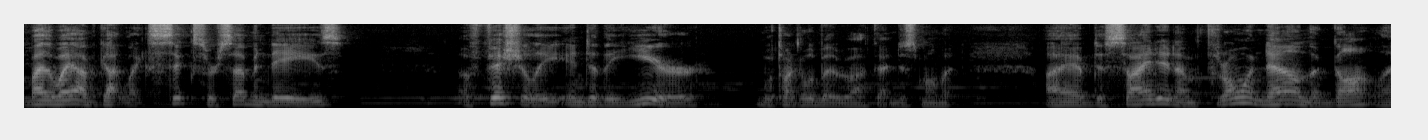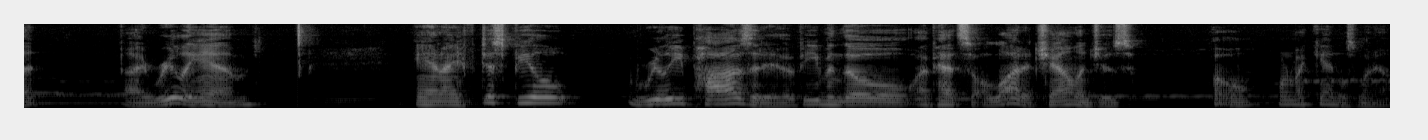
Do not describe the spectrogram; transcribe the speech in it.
By the way, I've got like six or seven days officially into the year. We'll talk a little bit about that in just a moment. I have decided I'm throwing down the gauntlet. I really am. And I just feel really positive, even though I've had a lot of challenges. oh, one of my candles went out.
